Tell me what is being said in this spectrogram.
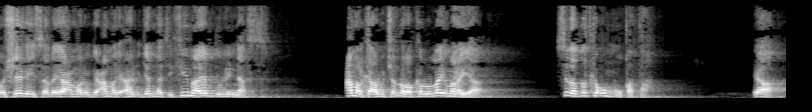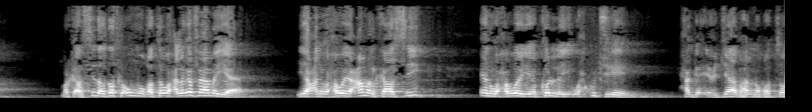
oo sheegaysa layacmalu bicamali ahli jannati fima yabdu linnaas. Camalka ahlu jannahoo kaluu la imanayaa sida dadka u muuqata. Ya markaa sida dadka u muuqata waxaa laga fahmayaa yacni waxa weeye camalkaasi in waxa weeye kollay wax ku jireen. Xagga icjaab ha noqoto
